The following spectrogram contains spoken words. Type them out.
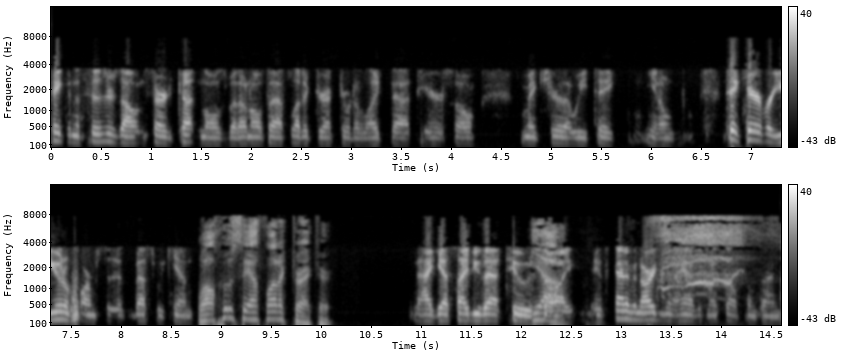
taken the scissors out and started cutting those, but I don't know if the athletic director would have liked that here. So make sure that we take, you know, take care of our uniforms as best we can. Well, who's the athletic director? I guess I do that too. Yeah. So I, it's kind of an argument I have with myself sometimes.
